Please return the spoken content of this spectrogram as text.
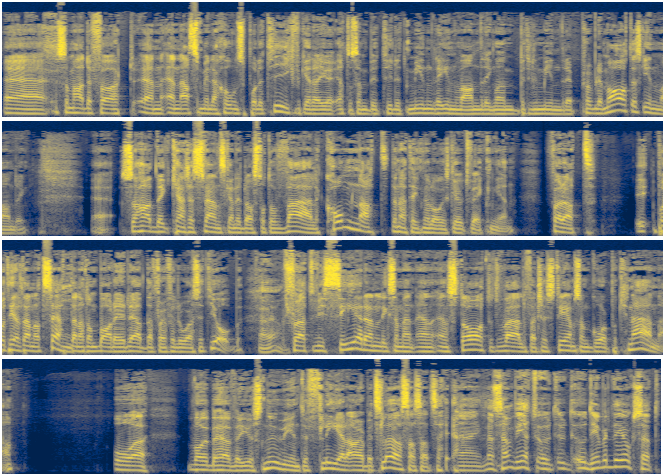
eh, som hade fört en, en assimilationspolitik, vilket hade gett oss en betydligt mindre invandring och en betydligt mindre problematisk invandring, så hade kanske svenskarna idag stått och välkomnat den här teknologiska utvecklingen. För att på ett helt annat sätt mm. än att de bara är rädda för att förlora sitt jobb. Ja, ja. För att vi ser en, liksom en, en, en stat och ett välfärdssystem som går på knäna. Och vad vi behöver just nu är inte fler arbetslösa så att säga. Nej, men sen vet och det är väl det också att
